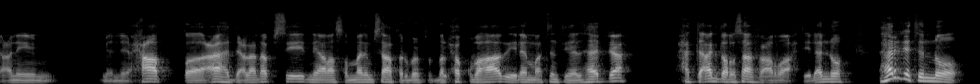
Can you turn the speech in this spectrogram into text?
يعني يعني حاط عهد على نفسي إني أنا أصلا ماني مسافر بالحقبة هذه لين ما تنتهي الهرجه حتى أقدر أسافر عن راحتي لأنه هرجة إنه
